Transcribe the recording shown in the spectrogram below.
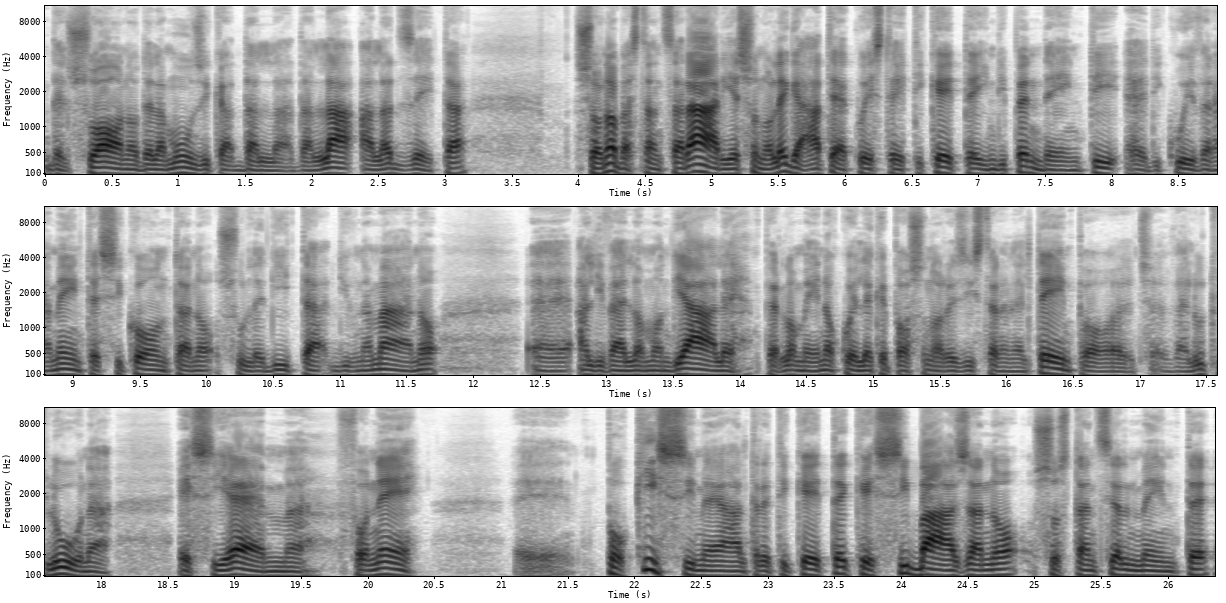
del suono, della musica dalla, dall'A alla Z, sono abbastanza rari e sono legate a queste etichette indipendenti eh, di cui veramente si contano sulle dita di una mano eh, a livello mondiale, perlomeno quelle che possono resistere nel tempo, cioè Velut Luna, SEM, Foné, eh, pochissime altre etichette che si basano sostanzialmente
